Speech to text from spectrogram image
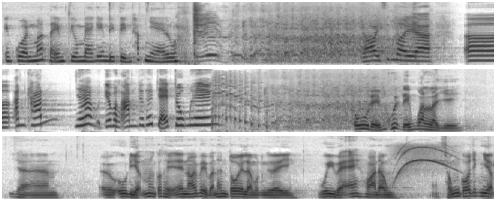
em quên mất là em chưa mang cái em đi tìm khắp nhà luôn. rồi xin mời à, ờ, anh Khánh nhá kêu bằng anh cho thấy trẻ trung hen ưu điểm khuyết điểm của anh là gì Dạ, ờ, ưu điểm có thể nói về bản thân tôi là một người vui vẻ, hòa đồng, sống có trách nhiệm.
